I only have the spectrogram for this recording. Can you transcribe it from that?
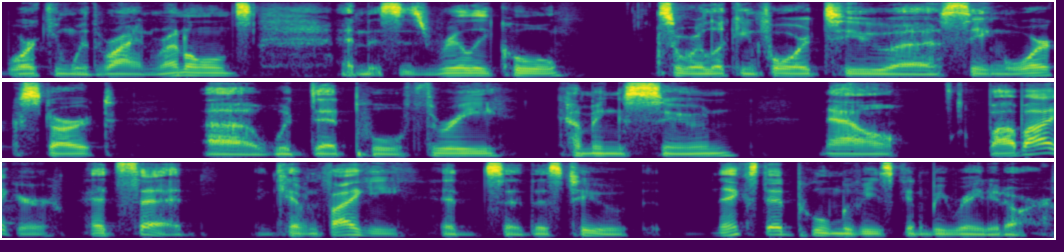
working with Ryan Reynolds, and this is really cool. So we're looking forward to uh, seeing work start uh, with Deadpool 3 coming soon. Now, Bob Iger had said, and Kevin Feige had said this too, next Deadpool movie is going to be rated R.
